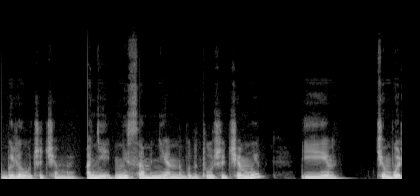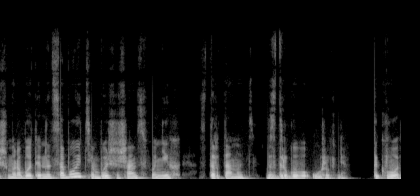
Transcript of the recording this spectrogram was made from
были лучше, чем мы. Они, несомненно, будут лучше, чем мы. И чем больше мы работаем над собой, тем больше шансов у них стартануть с другого уровня. Так вот,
